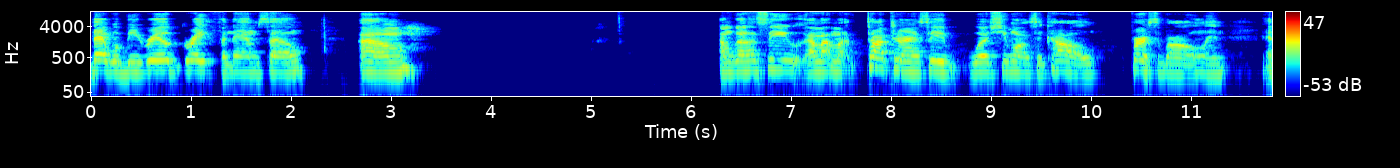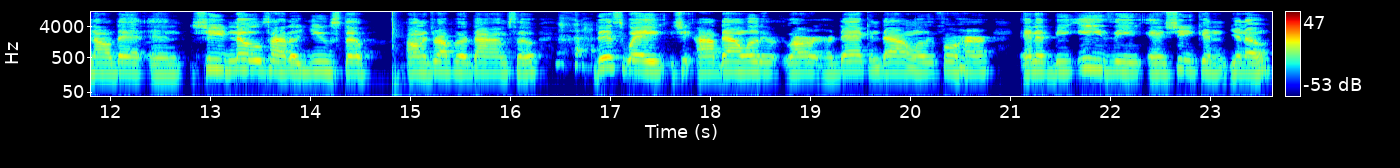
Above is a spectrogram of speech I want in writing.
that would be real great for them. So, um, I'm gonna see. I'm, I'm gonna talk to her and see what she wants to call first of all, and and all that. And she knows how to use stuff on a drop of a dime. So this way, she I'll download it, or her dad can download it for her, and it'd be easy, and she can, you know,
